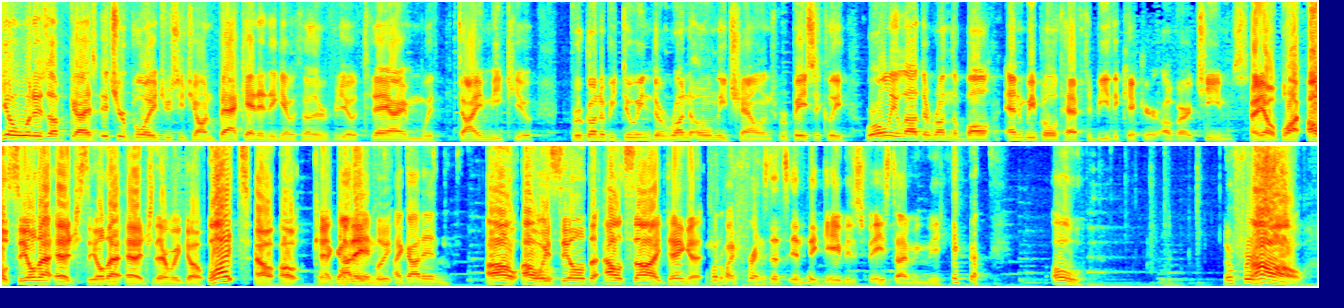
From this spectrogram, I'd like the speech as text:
Yo, what is up, guys? It's your boy Juicy John back at it again with another video. Today I'm with DimeGMZ. We're going to be doing the run only challenge. Where basically we're only allowed to run the ball, and we both have to be the kicker of our teams. Hey yo, block. Oh, seal that edge. Seal that edge. There we go. What? Oh oh. Can, I got in. please- I got in. Oh oh, we Oh. sealed the outside. Dang it. One of my friends that's in the game is FaceTiming me. oh. No first. Oh.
